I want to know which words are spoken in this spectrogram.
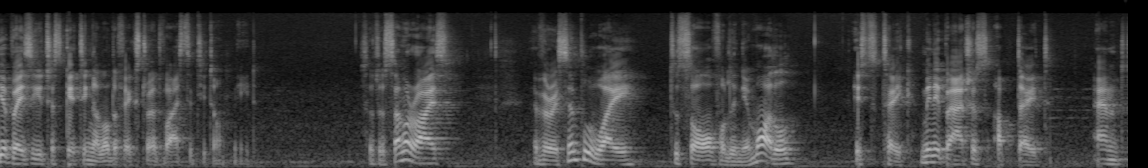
you're basically just getting a lot of extra advice that you don't need. So to summarize, a very simple way to solve a linear model is to take mini batches, update, and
